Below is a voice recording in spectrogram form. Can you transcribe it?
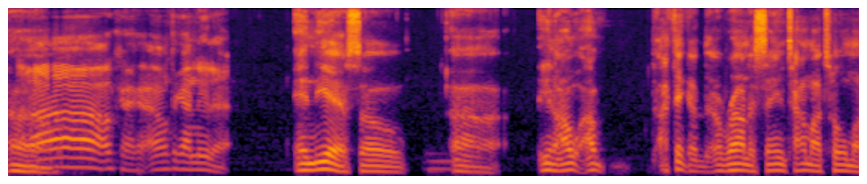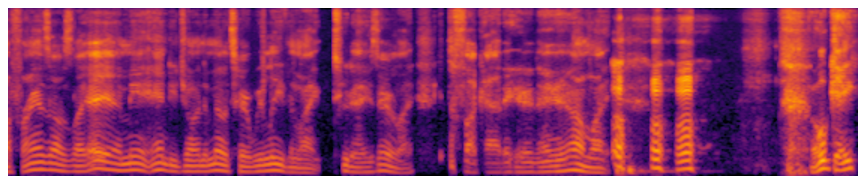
Oh, okay. I don't think I knew that. and yeah, so uh, you know, I, I I think around the same time I told my friends, I was like, Hey, me and Andy joined the military. We're leaving like two days. They were like, Get the fuck out of here, nigga. I'm like, okay.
